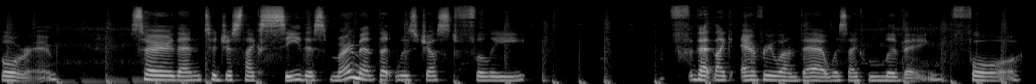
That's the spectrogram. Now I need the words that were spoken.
ballroom. So then to just like see this moment that was just fully that like everyone there was like living for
